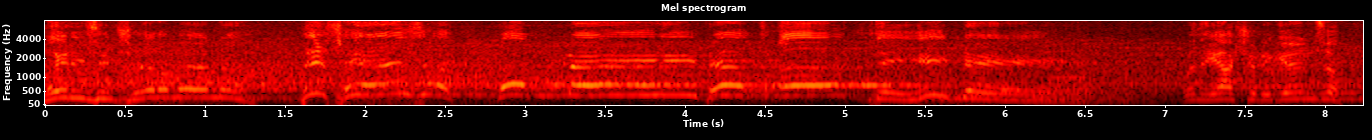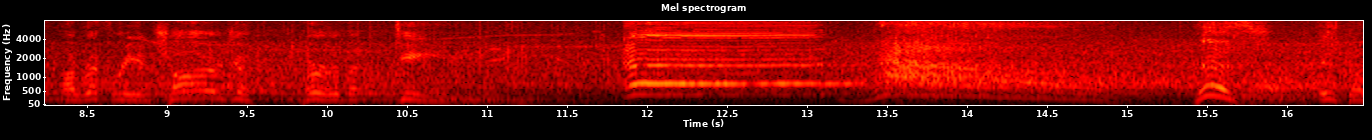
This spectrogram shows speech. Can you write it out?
Ladies and gentlemen, this is the main event of the evening. When the action begins, our referee in charge, Herb Dean. And now, this is the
